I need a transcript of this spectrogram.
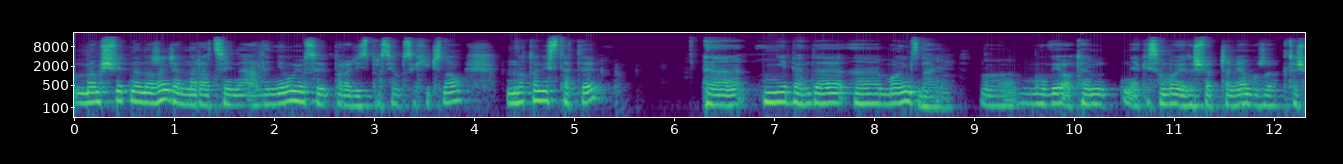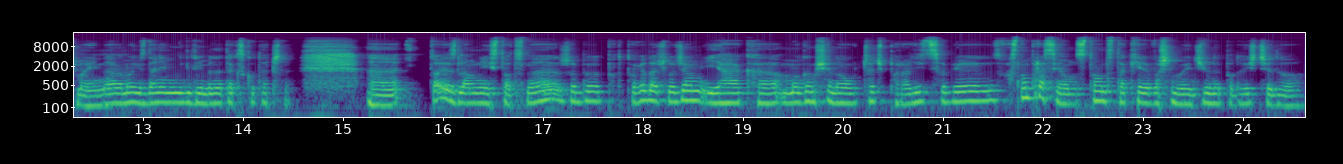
mam świetne narzędzia narracyjne, ale nie umiem sobie poradzić z presją psychiczną, no to niestety e, nie będę e, moim zdaniem Mówię o tym, jakie są moje doświadczenia, może ktoś ma inne, ale moim zdaniem nigdy nie będę tak skuteczny. E, I to jest dla mnie istotne, żeby podpowiadać ludziom, jak e, mogą się nauczyć poradzić sobie z własną presją. Stąd takie właśnie moje dziwne podejście do,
